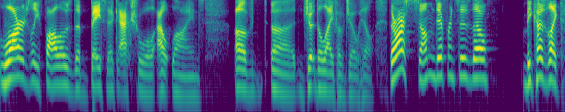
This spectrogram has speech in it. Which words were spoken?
largely follows the basic actual outlines of uh, jo- the life of Joe Hill. There are some differences though, because like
